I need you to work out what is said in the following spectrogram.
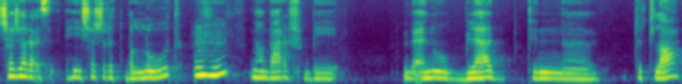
شجرة هي شجرة بلوط. ما بعرف ب بأنه بلاد بتطلع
